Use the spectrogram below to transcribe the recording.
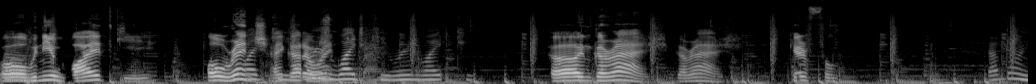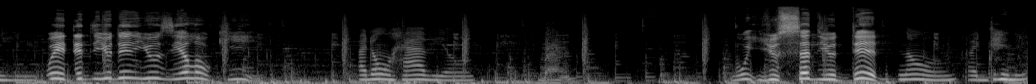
Oh, Um, we need white key. Oh, wrench. White I key. got a wrench. Where's white key? Where's white key? Uh, in garage. Garage. Careful. Drop down here. Wait, did you didn't use yellow key? I don't have yellow. Wait, you said you did. No, I didn't.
